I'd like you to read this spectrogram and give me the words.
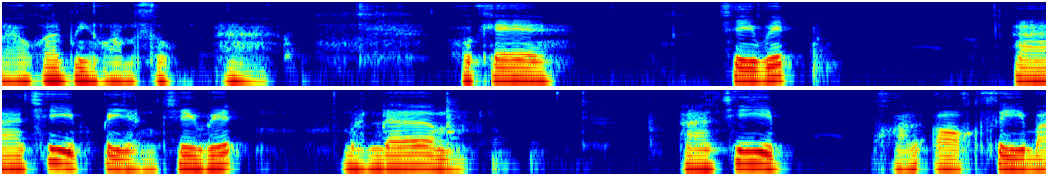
เราก็มีความสุข อ่า อเค ชีวิต อาชีพเปลี่ยนชีวิตเหมือนเดิม อาชีพขอออกสี่ใบ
